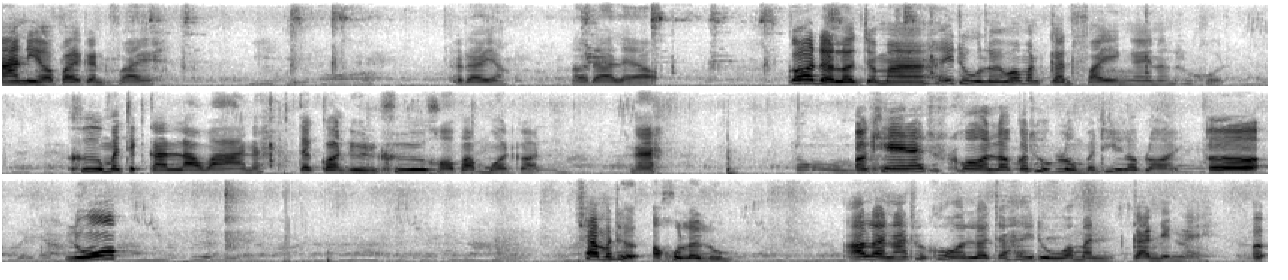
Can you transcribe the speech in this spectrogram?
อะนี่เอาไปกันไฟเราได้ยังเราได้แล้ว ก็เดี๋ยวเราจะมาให้ดูเลยว่ามันกันไฟยังไงนะทุกคน คือมันจะกันลาวานะ แต่ก่อนอื่นคือขอปรับหมดก่อนนะโอเคนะทุกคนเราก็ทุบหลุมไปที่เรียบร้อย เออนุบใช่างมาเถอะเอาคนละหลุมเอาละนะทุกคนเราจะให้ดูว่ามันกันยังไงเออ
